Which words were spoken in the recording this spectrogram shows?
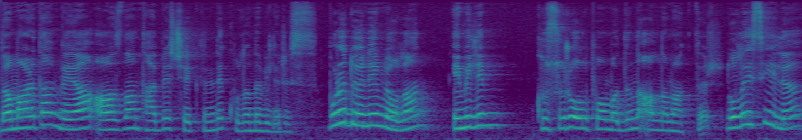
damardan veya ağızdan tablet şeklinde kullanabiliriz. Burada önemli olan emilim kusuru olup olmadığını anlamaktır. Dolayısıyla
